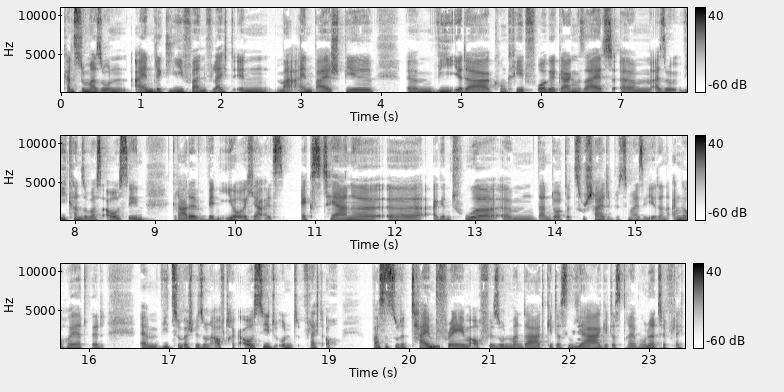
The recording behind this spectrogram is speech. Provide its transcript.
kannst du mal so einen Einblick liefern, vielleicht in mal ein Beispiel, ähm, wie ihr da konkret vorgegangen seid, ähm, also wie kann sowas aussehen, gerade wenn ihr euch ja als externe äh, Agentur ähm, dann dort dazuschaltet, beziehungsweise ihr dann angeheuert werdet, ähm, wie zum Beispiel so ein Auftrag aussieht und vielleicht auch, was ist so eine Timeframe auch für so ein Mandat? Geht das ein Jahr? Geht das drei Monate? Vielleicht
